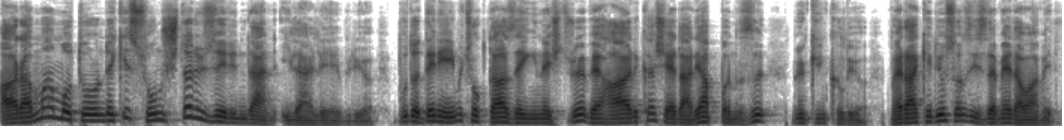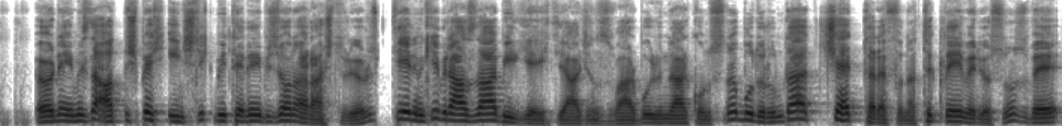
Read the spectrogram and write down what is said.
arama motorundaki sonuçlar üzerinden ilerleyebiliyor. Bu da deneyimi çok daha zenginleştiriyor ve harika şeyler yapmanızı mümkün kılıyor. Merak ediyorsanız izlemeye devam edin. Örneğimizde 65 inçlik bir televizyon araştırıyoruz. Diyelim ki biraz daha bilgiye ihtiyacınız var bu ürünler konusunda. Bu durumda chat tarafına tıklayıveriyorsunuz ve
